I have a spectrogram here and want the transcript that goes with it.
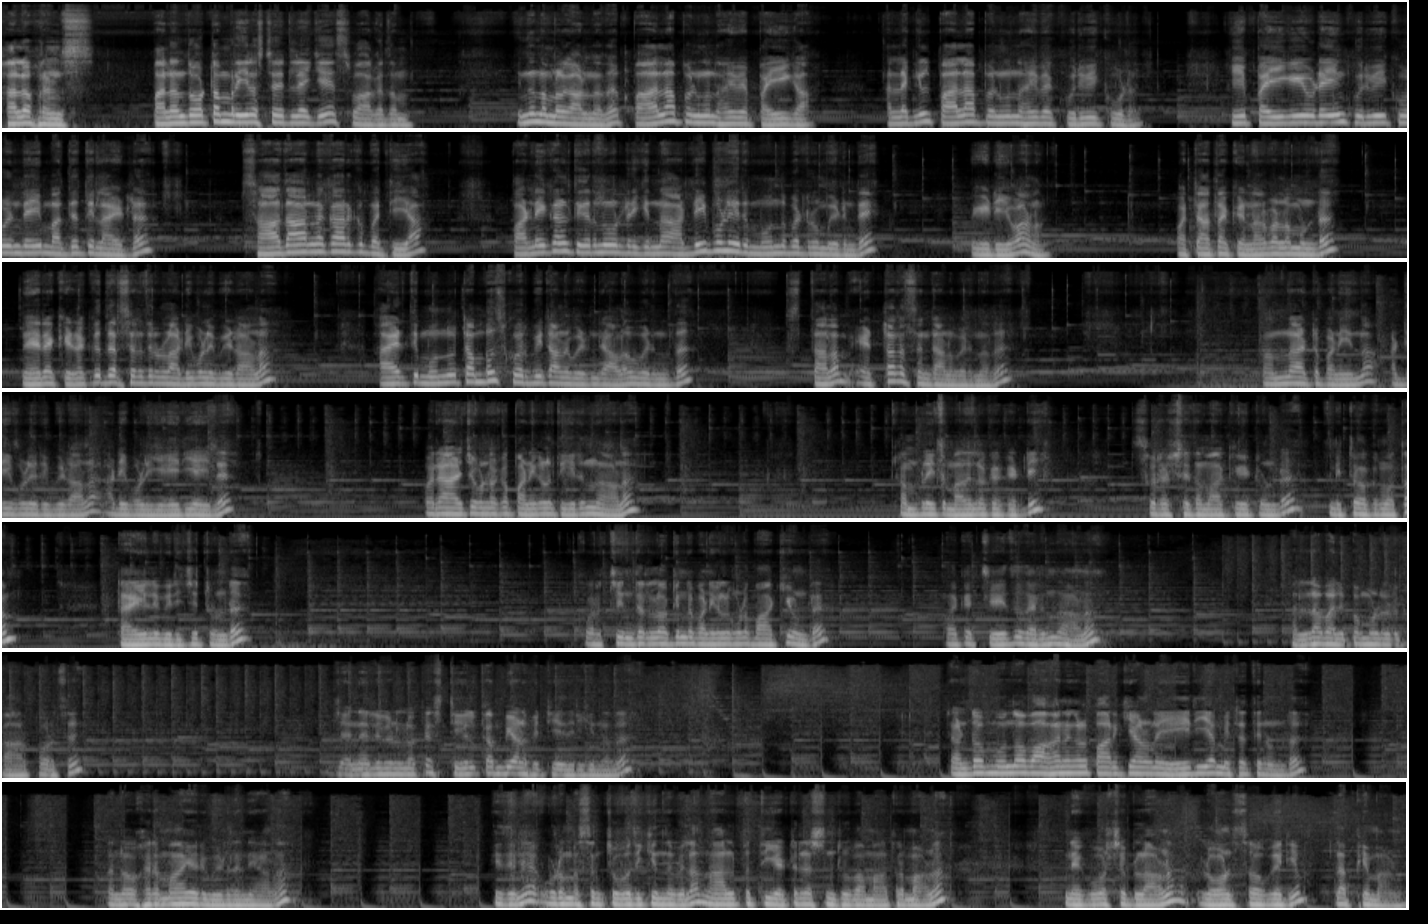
Hello friends Panamthottam real എസ്റ്റേറ്റിലേക്ക് സ്വാഗതം. ഇന്ന് നമ്മൾ കാണുന്നത് പാലാ പൊൻകുന്ന് ഹൈവേ പൈക അല്ലെങ്കിൽ പാലാ പൊൻകുന്ന് ഹൈവേ കുരുവിക്കൂട്. ഈ പൈകയുടെയും കുരുവിക്കൂടിന്റെയും മധ്യത്തിലായിട്ട് സാധാരണക്കാർക്ക് പറ്റിയ പണികൾ തീർന്നുകൊണ്ടിരിക്കുന്ന അടിപൊളി ഒരു മൂന്ന് ബെഡ്റൂം വീടിന്റെ വീഡിയോ ആണ്. പറ്റാത്ത കിണർ വെള്ളമുണ്ട്. നേരെ കിഴക്ക് ദർശനത്തിലുള്ള അടിപൊളി വീടാണ്. ആയിരത്തി മുന്നൂറ്റമ്പത് സ്ക്വയർ ഫീറ്റാണ് വീടിന്റെ അളവ് വരുന്നത്. സ്ഥലം എട്ടര സെന്റാണ് വരുന്നത്. നന്നായിട്ട് പണിയുന്ന അടിപൊളി ഒരു വീടാണ്. അടിപൊളി ഏരിയയിൽ ഒരാഴ്ച കൊണ്ടൊക്കെ പണികൾ തീരുന്നതാണ്. കംപ്ലീറ്റ് മതിലൊക്കെ കെട്ടി സുരക്ഷിതമാക്കിയിട്ടുണ്ട്. മിറ്റമൊക്കെ മൊത്തം ടൈൽ വിരിച്ചിട്ടുണ്ട്. കുറച്ച് ഇന്റർലോക്കിന്റെ പണികളും കൂടെ ബാക്കിയുണ്ട്. അതൊക്കെ ചെയ്തു തരുന്നതാണ്. നല്ല വലിപ്പമുള്ളൊരു കാർ പോർച്ച് ജനലുകളിലൊക്കെ സ്റ്റീൽ കമ്പിയാണ് ഫിറ്റ് ചെയ്തിരിക്കുന്നത്. രണ്ടോ മൂന്നോ വാഹനങ്ങൾ പാർക്ക് ചെയ്യാനുള്ള ഏരിയ മുറ്റത്തിനുണ്ട്. മനോഹരമായ ഒരു വീട് തന്നെയാണ്. ഇതിന് ഉടമസ്ഥൻ ചോദിക്കുന്ന വില നാൽപ്പത്തി എട്ട് ലക്ഷം രൂപ മാത്രമാണ്. നെഗോഷ്യബിൾ ആണ് ലോൺ സൗകര്യം ലഭ്യമാണ്.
